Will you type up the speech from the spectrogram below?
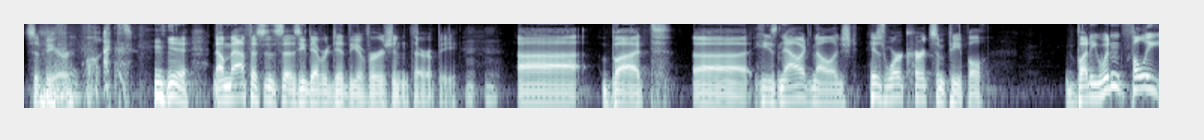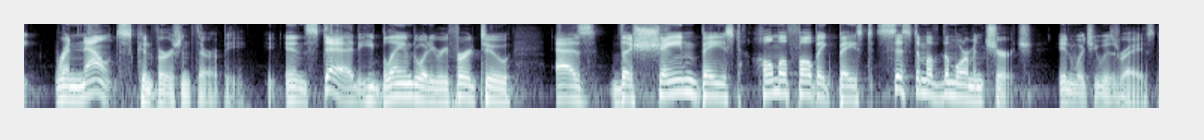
severe. What? yeah. Now Matheson says he never did the aversion therapy, uh, but uh, he's now acknowledged his work hurt some people, but he wouldn't fully renounce conversion therapy. Instead, he blamed what he referred to as the shame based, homophobic based system of the Mormon church in which he was raised.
